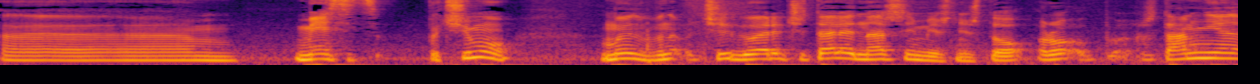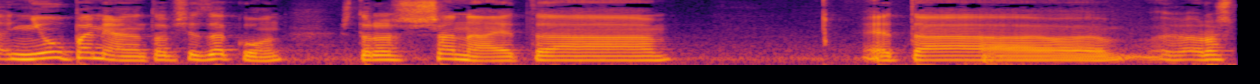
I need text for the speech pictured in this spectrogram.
э, месяца? Почему? Мы, говорит, читали в нашей Мишне, что там не, не упомянут вообще закон, что Рош Шана это это э, Рош,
